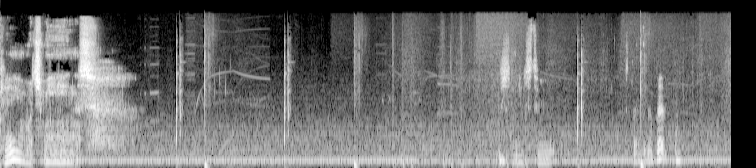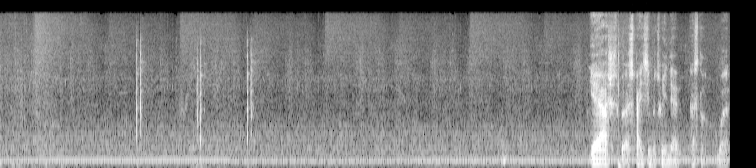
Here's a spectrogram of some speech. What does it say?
Okay, which means this needs to extend it a bit. Yeah, I should put a space in between them. That's not work.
